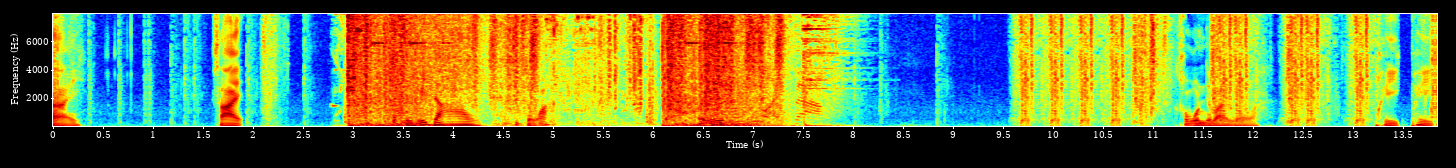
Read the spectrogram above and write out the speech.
หาย ซ้าย โอ้โห ไม่ดาวจิงจังวะเออขบวนจะมาอย่างไรวะ พีค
